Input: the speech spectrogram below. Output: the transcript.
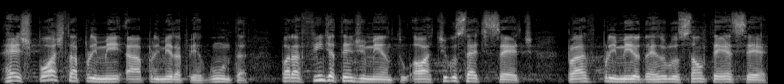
Resposta à primeira pergunta: para fim de atendimento ao artigo 77, parágrafo 1 da Resolução TSE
